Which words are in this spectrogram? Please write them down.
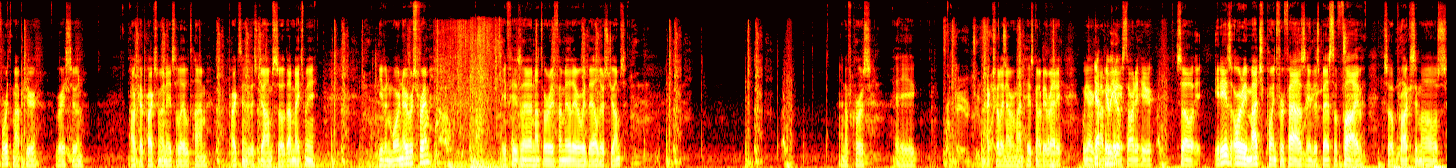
fourth map here very soon. Okay, Proximo needs a little time practicing this jump, so that makes me even more nervous for him. If he's uh, not already familiar with the Elder's jumps. And of course, a Actually, never mind. He's gonna be ready. We are gonna be getting go. started here. So it is already match point for Faz in this best of five. So Proximo's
